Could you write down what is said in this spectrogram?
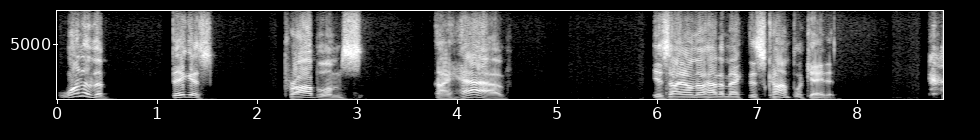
one of the biggest problems I have is I don't know how to make this complicated.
